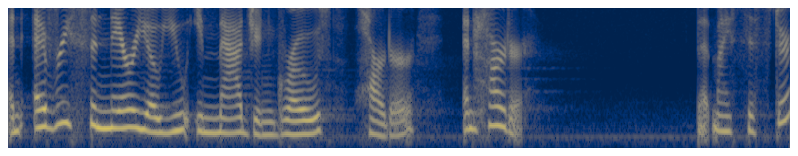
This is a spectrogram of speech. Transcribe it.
and every scenario you imagine grows harder and harder. But, my sister,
